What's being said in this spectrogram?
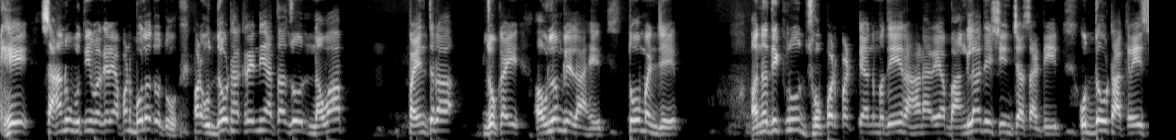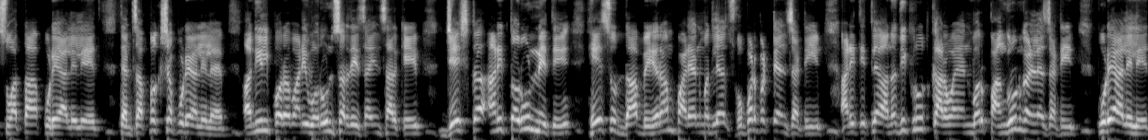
हे सहानुभूती वगैरे आपण बोलत होतो पण उद्धव ठाकरेंनी आता जो नवा पैंतरा जो काही अवलंबलेला आहे तो म्हणजे अनधिकृत झोपडपट्ट्यांमध्ये राहणाऱ्या बांगलादेशींच्यासाठी उद्धव ठाकरे स्वतः पुढे आलेले आहेत. त्यांचा पक्ष पुढे आलेला आहे. अनिल परब आणि वरुण सरदेसाईंसारखे ज्येष्ठ आणि तरुण नेते हे सुद्धा बेहराम पाड्यांमधल्या झोपडपट्ट्यांसाठी आणि तिथल्या अनधिकृत कारवायांवर पांघरून घालण्यासाठी पुढे आलेले आहेत.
